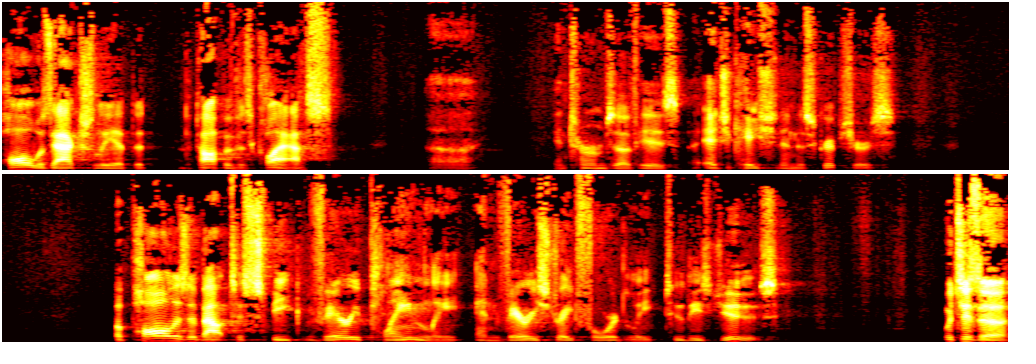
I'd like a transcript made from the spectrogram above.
Paul was actually at the, the top of his class uh, in terms of his education in the scriptures. But Paul is about to speak very plainly and very straightforwardly to these Jews, which is a,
